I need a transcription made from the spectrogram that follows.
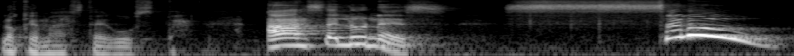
lo que más te gusta. Hasta el lunes. ¡Salud!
